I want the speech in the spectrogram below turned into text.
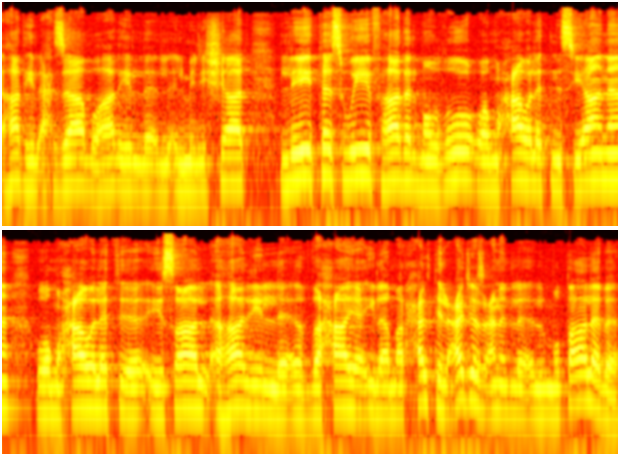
هذه الأحزاب وهذه الميليشيات لتسويف هذا الموضوع ومحاولة نسيانه ومحاولة إيصال أهالي الضحايا إلى مرحلة العجز عن المطالبة.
